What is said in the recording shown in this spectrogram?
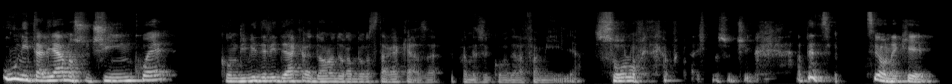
Un italiano su cinque condivide l'idea che le donne dovrebbero stare a casa e prendersi cura della famiglia. Solo su cinque. Attenzione che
